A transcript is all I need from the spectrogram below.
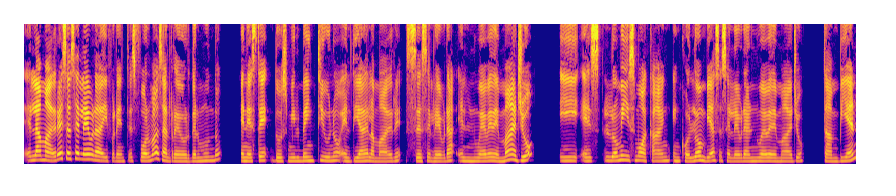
la Madre se celebra de diferentes formas alrededor del mundo. En este 2021, el Día de la Madre se celebra el 9 de mayo y es lo mismo acá en, en Colombia, se celebra el 9 de mayo también.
